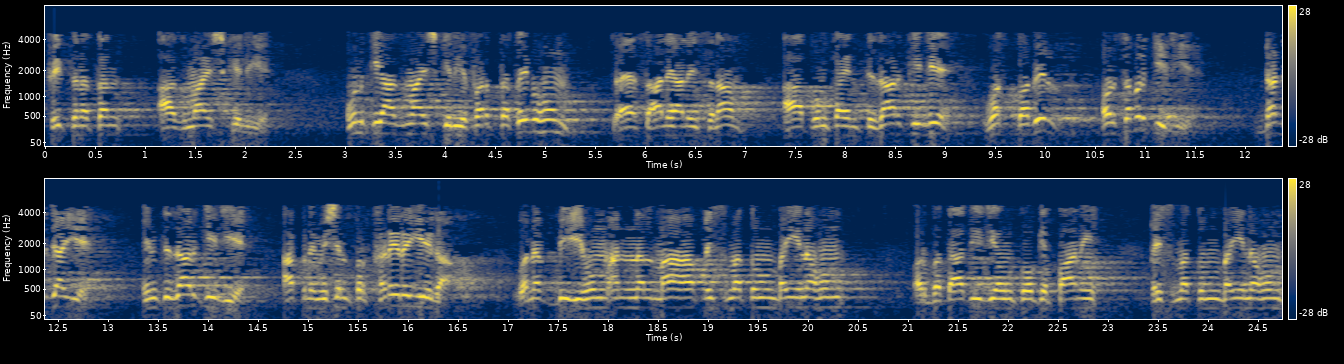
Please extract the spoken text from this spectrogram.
فتنتن آزمائش کے لیے۔ ان کی آزمائش کے لیے فرتقبہم تو اے صالح علیہ السلام، آپ ان کا انتظار کیجیے وصبر اور صبر کیجیے۔ ڈٹ جائیے، انتظار کیجیے۔ اپنے مشن پر کھڑے رہیے گا۔ وَنَبِّئِهُمْ أَنَّ الْمَاءَ قِسْمَةٌ بَيْنَهُمْ۔ اور بتا دیجیے ان کو کہ پانی قسمتم بینہم،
